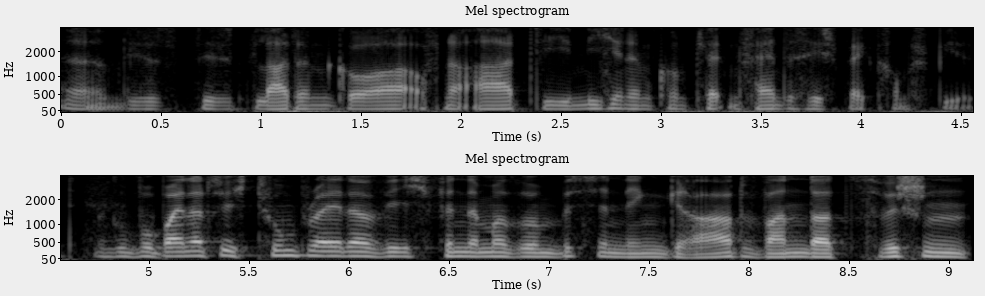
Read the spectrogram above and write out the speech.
Ähm, dieses, dieses Blood and Gore auf eine Art, die nicht in einem kompletten Fantasy-Spektrum spielt. Wobei natürlich Tomb Raider, wie ich finde, immer so ein bisschen den Grad wandert zwischen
